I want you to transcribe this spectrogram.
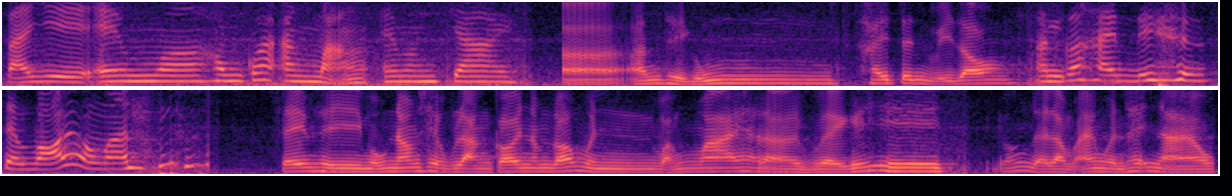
Tại vì em ờ, không có ăn mặn, em ăn chay. À, anh thì cũng hay tin vị đoan Anh có hay đi xem bói không anh? xem thì một năm xem một lần coi năm đó mình vận may hay là về cái vấn đề làm ăn mình thế nào.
